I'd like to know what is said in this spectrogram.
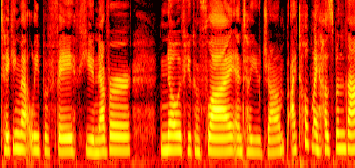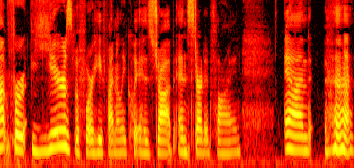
taking that leap of faith. You never know if you can fly until you jump. I told my husband that for years before he finally quit his job and started flying. And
